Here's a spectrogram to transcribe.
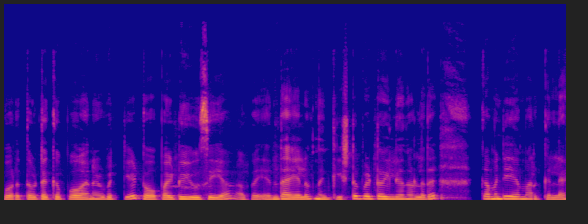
പുറത്തോട്ടൊക്കെ പോകാൻ പറ്റിയ ടോപ്പായിട്ട് യൂസ് ചെയ്യാം. അപ്പോൾ എന്തായാലും നിങ്ങൾക്ക് ഇഷ്ടപ്പെട്ടോ ഇല്ലയോ എന്നുള്ളത് കമന്റ് ചെയ്യാൻ മറക്കല്ലേ.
